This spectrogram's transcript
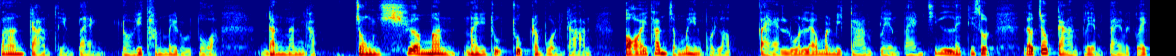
สร้างการเปลี่ยนแปลง โดยที่ท่านไม่รู้ตัว ดังนั้นครับ จงเชื่อมั่นในทุกๆกระบวนการ ต่อให้ท่านจะไม่เห็นผลลัพธ์ แต่ล้วนแล้วมันมีการเปลี่ยนแปลงที่เล็กที่สุด แล้วเจ้าการเปลี่ยนแปลงเล็ก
